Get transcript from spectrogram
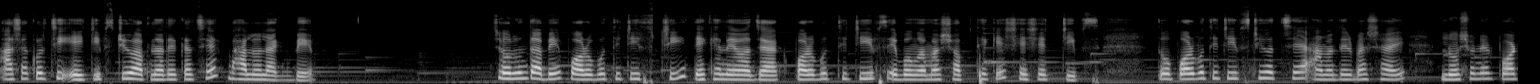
আশা করছি এই টিপসটিও আপনাদের কাছে ভালো লাগবে। চলুন তবে পরবর্তী টিপসটি দেখে নেওয়া যাক। পরবর্তী টিপস এবং আমার সব থেকে শেষের টিপস। তো পরবর্তী টিপসটি হচ্ছে আমাদের বাসায় লোশনের পট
